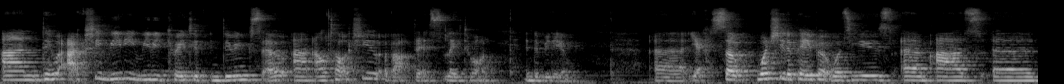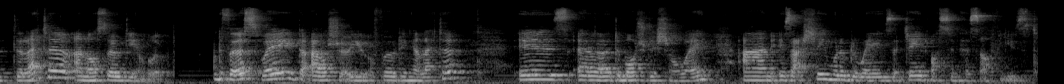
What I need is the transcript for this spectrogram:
And they were actually really, really creative in doing so. And I'll talk to you about this later on in the video. Uh, yeah, so one sheet of paper was used um, as uh, the letter and also the envelope. The first way that I'll show you of folding a letter is uh, the more traditional way and is actually one of the ways that Jane Austen herself used.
